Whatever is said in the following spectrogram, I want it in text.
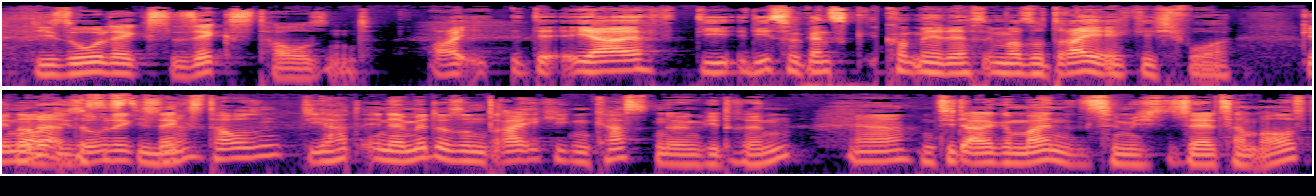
die Solex 6000. Oh, ja, die, die ist so ganz, kommt mir das immer so dreieckig vor. Genau, Oder? die Solex die, ne? 6000, die hat in der Mitte so einen dreieckigen Kasten irgendwie drin Ja. und sieht allgemein ziemlich seltsam aus.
